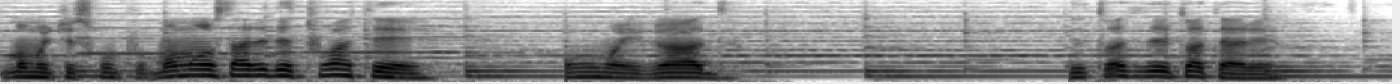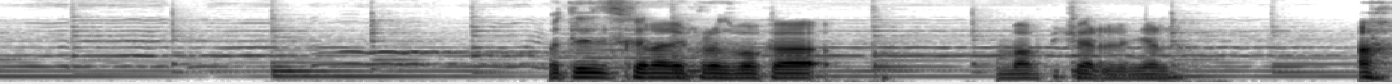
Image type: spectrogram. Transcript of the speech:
Mamă, ce scump. Mamă, ăsta are de toate. Oh my god. De toate, de toate are. Poate zis că n-are crossbow, că îmi bag picioarele în el. Ah,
